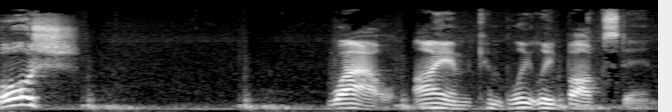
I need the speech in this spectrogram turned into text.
Oh, sh... Wow, I am completely boxed in.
